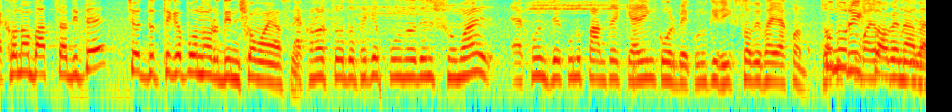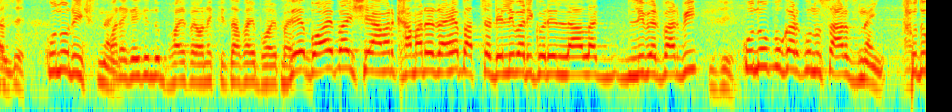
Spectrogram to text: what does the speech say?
এখনও বাচ্চা দিতে চোদ্দ থেকে পনেরো দিন সময় আছে। এখনও চোদ্দ থেকে পনেরো দিন সময় এখন যে কোনো প্রান্তে ক্যারিং করবে কোনো কি রিস্ক হবে ভাই এখন? কোনো রিস্ক হবে না ভাই কোনো রিস্ক নাই। অনেকেই কিন্তু ভয় পায় অনেক ক্রেতা ভাই ভয় পায়। যে ভয় পায় সে আমার খামারের রাহে বাচ্চা ডেলিভারি করে লাল লিবের পারবি। কোনো প্রকার কোনো চার্জ নাই। শুধু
